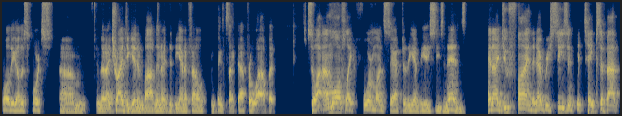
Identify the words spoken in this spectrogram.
all the other sports um, that I tried to get involved in. I did the NFL and things like that for a while, but so I'm off like four months after the NBA season ends, and I do find that every season it takes about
